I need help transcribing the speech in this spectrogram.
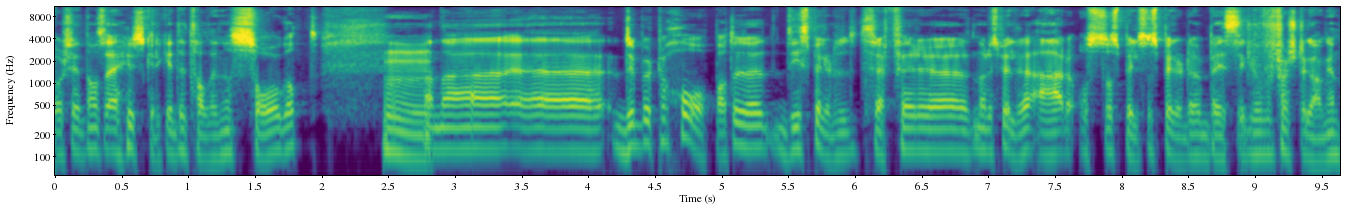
år siden, så jeg husker ikke detaljene så godt. Mm. Men uh, du burde håpe at du, de spillerne du treffer eh, når du spiller, det, er også spill som spiller det basically for første gangen.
